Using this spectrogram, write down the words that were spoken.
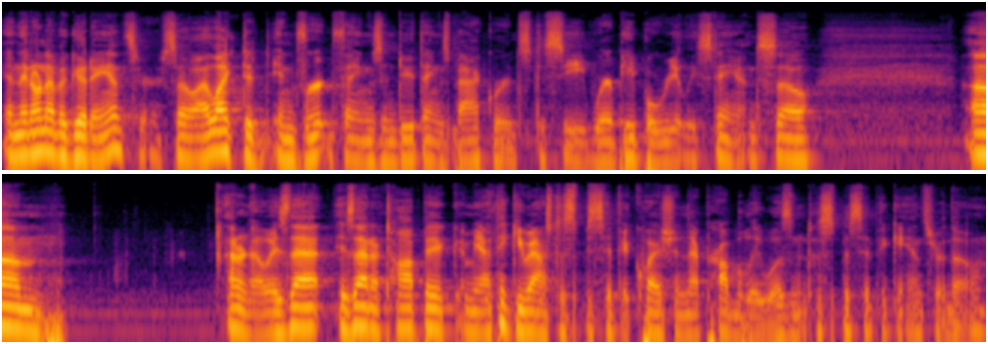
and they don't have a good answer. So I like to invert things and do things backwards to see where people really stand. So, um, I don't know. Is that is that a topic? I mean, I think you asked a specific question. That probably wasn't a specific answer, though.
